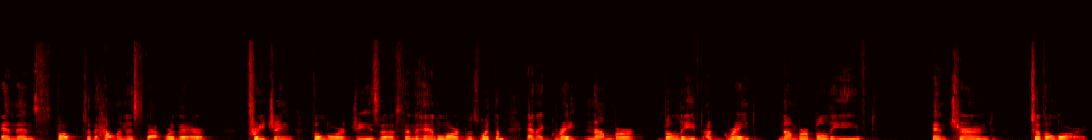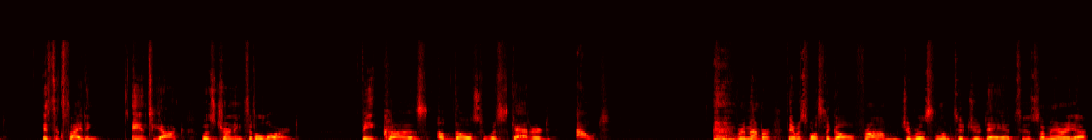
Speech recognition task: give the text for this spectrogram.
and then spoke to the Hellenists that were there, preaching the Lord Jesus, and the hand of the Lord was with them, and a great number believed. A great number believed and turned to the Lord. It's exciting. Antioch was turning to the Lord because of those who were scattered out. Remember, they were supposed to go from Jerusalem to Judea to Samaria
